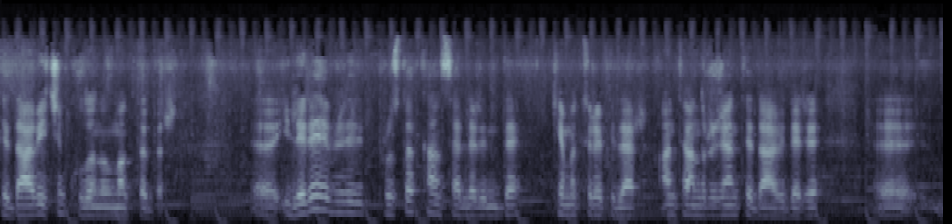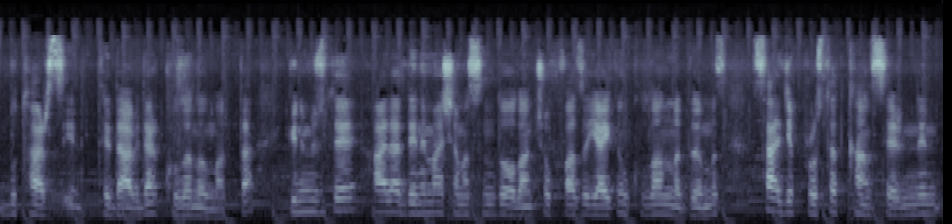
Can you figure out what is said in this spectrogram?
tedavi için kullanılmaktadır. Ee, ileri evreli prostat kanserlerinde kemoterapiler, antiandrojen tedavileri, e, bu tarz tedaviler kullanılmakta. Günümüzde hala deneme aşamasında olan çok fazla yaygın kullanmadığımız sadece prostat kanserinin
